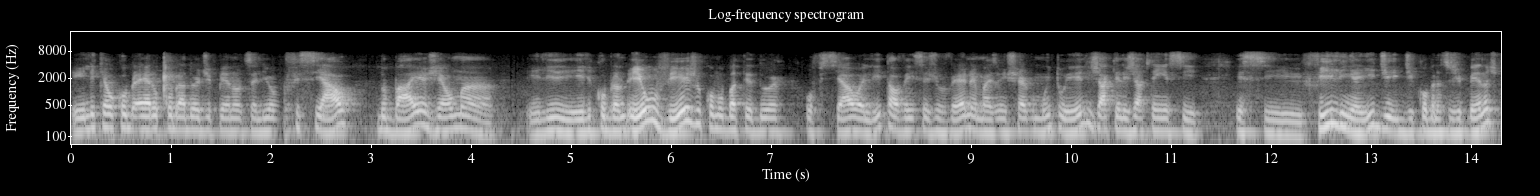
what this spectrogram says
Ele que é o, era o cobrador de pênaltis ali oficial do Bayern, já é uma ele, ele cobrando. Eu o vejo como batedor oficial ali, talvez seja o Werner, mas eu enxergo muito ele, já que ele já tem esse, esse feeling aí de, de cobrança de pênalti.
